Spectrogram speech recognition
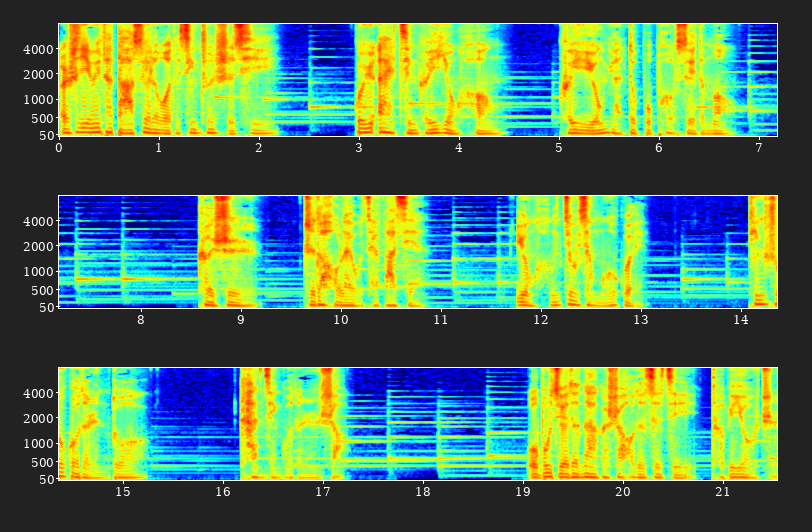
而是因为他打碎了我的青春时期，关于爱情可以永恒、可以永远都不破碎的梦。可是，直到后来我才发现，永恒就像魔鬼，听说过的人多，看见过的人少。我不觉得那个时候的自己特别幼稚。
